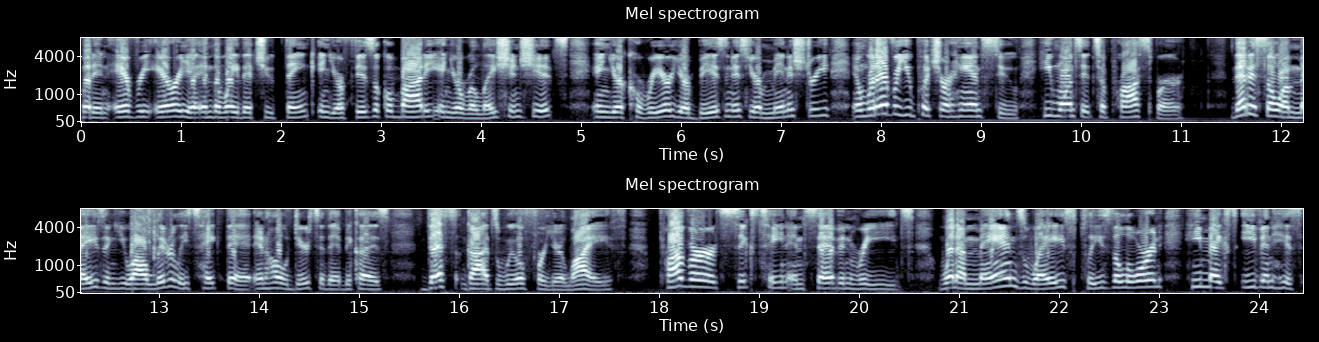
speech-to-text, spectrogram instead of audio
but in every area in the way that you think, in your physical body, in your relationships, in your career, your business, your ministry, and whatever you put your hands to. He wants it to prosper. That is so amazing. You all literally take that and hold dear to that because that's God's will for your life. Proverbs 16 and 7 reads, When a man's ways please the Lord, he makes even his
